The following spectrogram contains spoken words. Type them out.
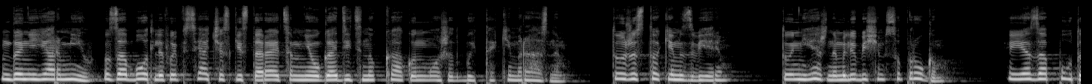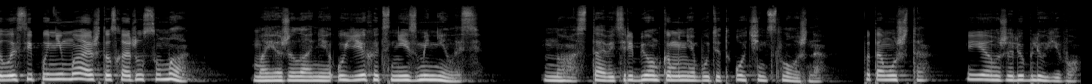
Данияр мил, заботлив и всячески старается мне угодить, но как он может быть таким разным? То жестоким зверем, то нежным, любящим супругом. Я запуталась и понимаю, что схожу с ума. Мое желание уехать не изменилось. Но оставить ребенка мне будет очень сложно, потому что я уже люблю его.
